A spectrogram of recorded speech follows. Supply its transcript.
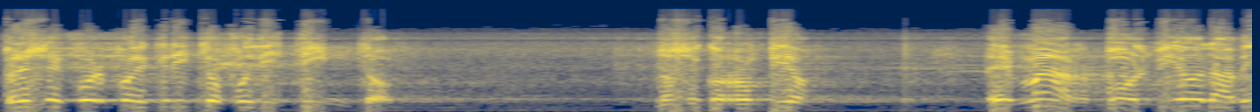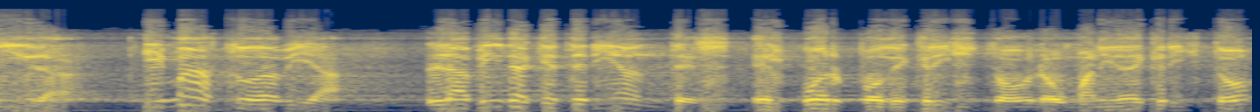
Pero ese cuerpo de Cristo fue distinto, no se corrompió. Es más, volvió la vida, y más todavía, la vida que tenía antes el cuerpo de Cristo, la humanidad de Cristo,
